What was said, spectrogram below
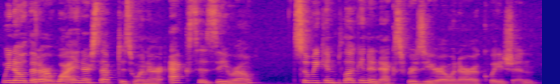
We know that our y-intercept is when our x is 0, so we can plug in an x for 0 in our equation.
